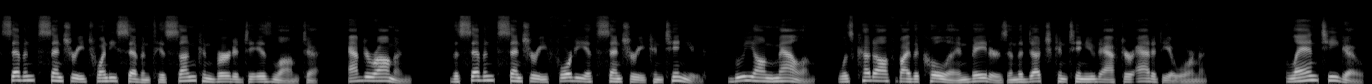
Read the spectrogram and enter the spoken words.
7th century 27th his son converted to Islam to Abdurrahman. The 7th century 40th century continued, Buyong Malam, was cut off by the Chola invaders and the Dutch continued after Aditya Warman. Lantigo,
